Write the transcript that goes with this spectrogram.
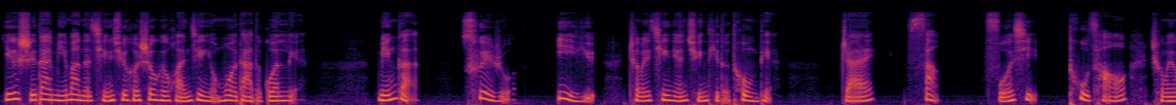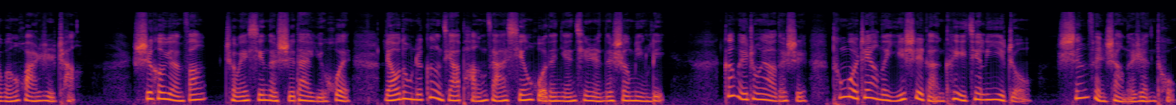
一个时代弥漫的情绪和社会环境有莫大的关联，敏感。脆弱、抑郁成为青年群体的痛点，宅、丧、佛系、吐槽成为文化日常，诗和远方成为新的时代语汇，撩动着更加庞杂鲜活的年轻人的生命力。更为重要的是，通过这样的仪式感，可以建立一种身份上的认同。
